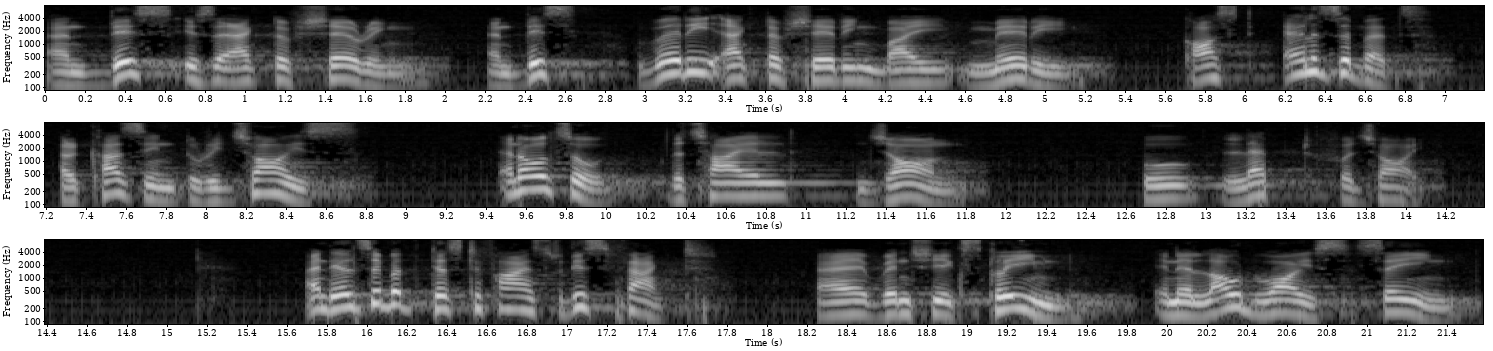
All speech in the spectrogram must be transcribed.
And this is the act of sharing. And this very act of sharing by Mary caused Elizabeth, her cousin, to rejoice. And also the child John, who leapt for joy. And Elizabeth testifies to this fact uh, when she exclaimed in a loud voice, saying,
